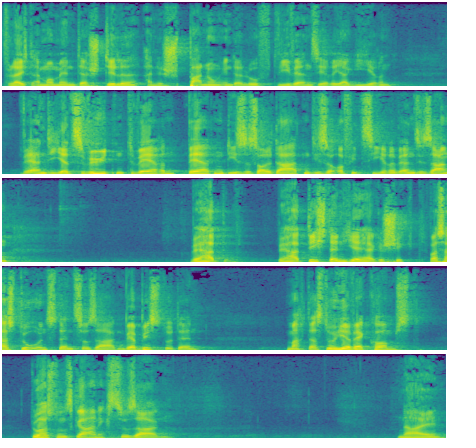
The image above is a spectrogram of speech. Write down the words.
Vielleicht ein Moment der Stille, eine Spannung in der Luft. Wie werden sie reagieren? Werden die jetzt wütend werden, werden, diese Soldaten, diese Offiziere? Werden sie sagen, wer hat, wer hat dich denn hierher geschickt? Was hast du uns denn zu sagen? Wer bist du denn? Mach, dass du hier wegkommst. Du hast uns gar nichts zu sagen. Nein,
